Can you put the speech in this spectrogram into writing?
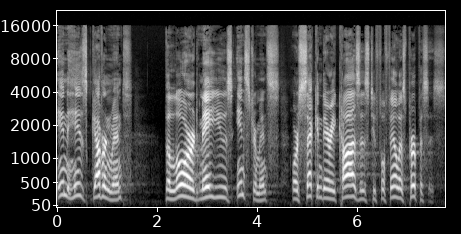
in his government, the Lord may use instruments or secondary causes to fulfill his purposes.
